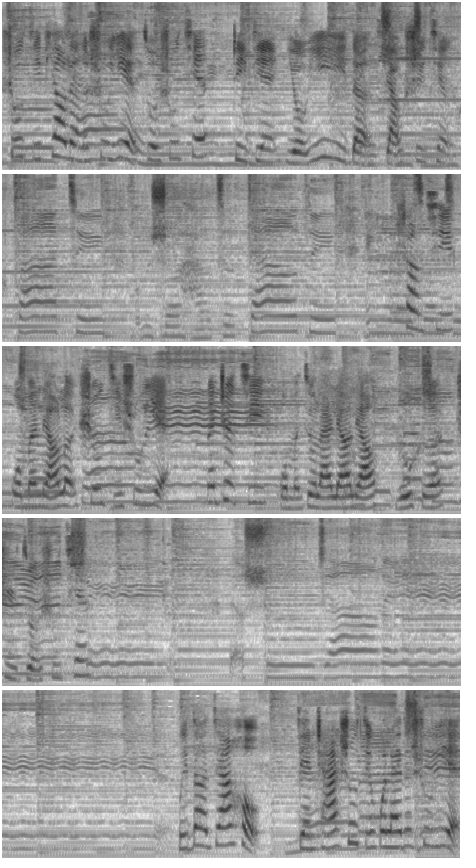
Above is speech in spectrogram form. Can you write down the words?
收集漂亮的树叶做书签这件有意义的小事情。上期我们聊了收集树叶，那这期我们就来聊聊如何制作书签。回到家后，检查收集回来的树叶，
